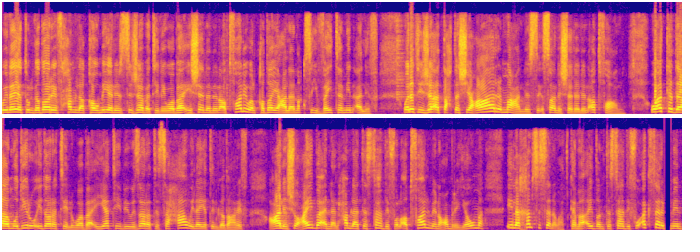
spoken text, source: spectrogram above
ولاية القضارف حملة قومية للاستجابة لوباء شلل الأطفال والقضاء على نقص فيتامين ألف والتي جاءت تحت شعار معا لاستئصال شلل الأطفال وأكد مدير إدارة الوبائيات بوزارة الصحة ولاية القضارف علي شعيب أن الحملة تستهدف الأطفال من عمر يوم إلى خمس سنوات كما أيضا تستهدف أكثر من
